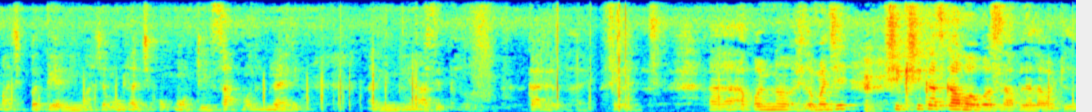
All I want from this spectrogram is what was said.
माझे पती आणि माझ्या मुलांची खूप मोठी साथ मला मिळाली. आणि मी आज इथं कार्यरत आहे. आपण म्हणजे शिक्षिकाच का व्हावं असं आपल्याला वाटलं.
